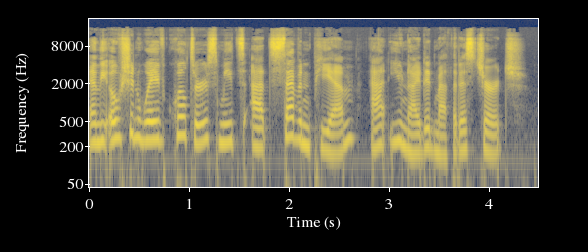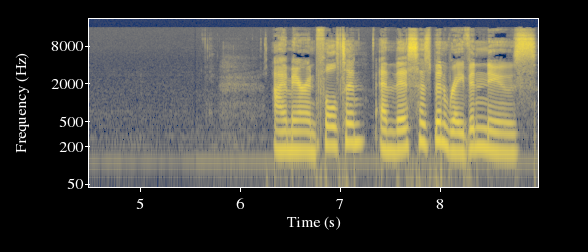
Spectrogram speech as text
and the Ocean Wave Quilters meets at 7 p.m. at United Methodist Church. I'm Erin Fulton, and this has been Raven News.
